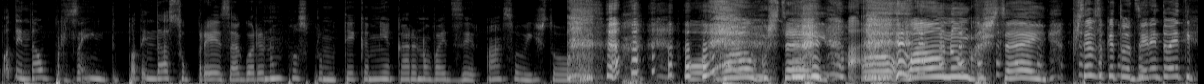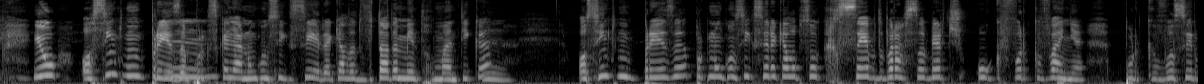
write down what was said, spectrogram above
Podem dar um presente, podem dar surpresa. Agora eu não posso prometer que a minha cara não vai dizer Ah, só isto. Ou, ou, uau, gostei. Ou, uau, não gostei. Percebes o que eu estou a dizer? Então é tipo, eu ou sinto-me presa porque se calhar não consigo ser aquela devotadamente romântica, Hum. ou sinto-me presa porque não consigo ser aquela pessoa que recebe de braços abertos o que for que venha, porque vou ser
